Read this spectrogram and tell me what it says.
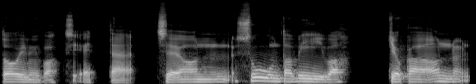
toimivaksi, että se on suuntaviiva, joka on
